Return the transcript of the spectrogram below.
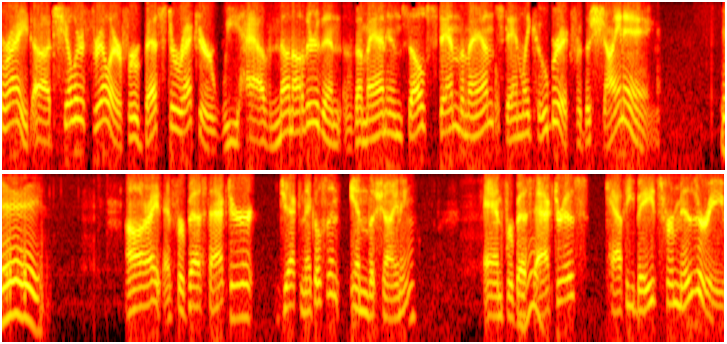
right, uh, Chiller Thriller for Best Director. We have none other than the man himself, Stan the Man, Stanley Kubrick for The Shining. Yay. All right, and for Best Actor, Jack Nicholson in The Shining. And for Best Oh. Actress, Kathy Bates for Misery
